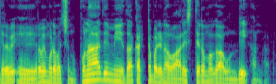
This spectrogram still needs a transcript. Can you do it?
ఇరవై ఇరవై మూడవ వచ్చను పునాది మీద కట్టబడిన వారే స్థిరముగా ఉండి అన్నాడు.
